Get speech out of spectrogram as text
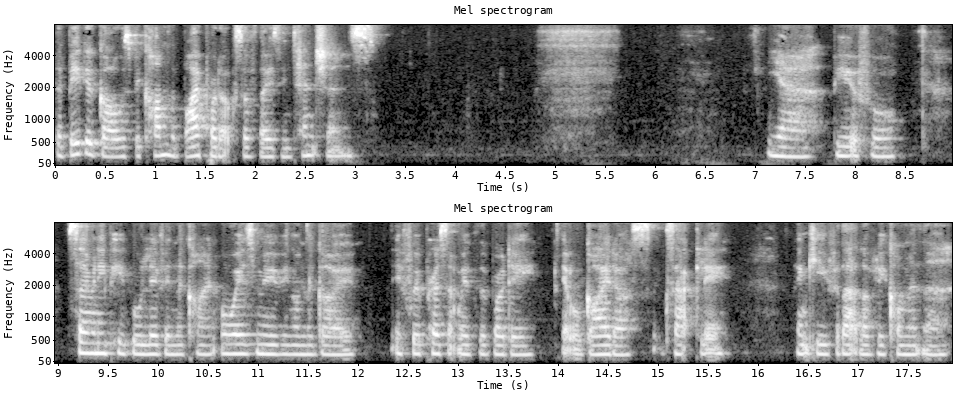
the bigger goals become the byproducts of those intentions. Yeah, beautiful. So many people live in the kind, always moving on the go. If we're present with the body, it will guide us. Exactly. Thank you for that lovely comment there.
